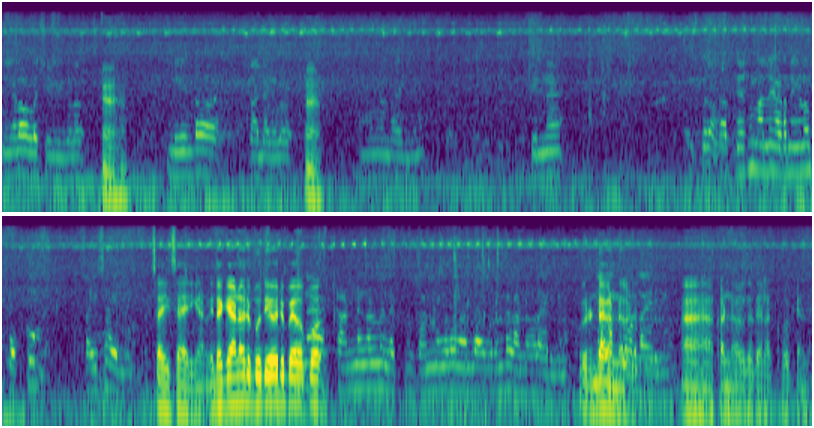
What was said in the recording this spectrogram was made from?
നീളമുള്ള ചെവികൾ നീണ്ട തലകൾ ആ. അങ്ങനെ ഉണ്ടായിരിക്കണം. പിന്നെ ഇത്ര അത്യാവശ്യം നല്ല ഇടനീളം പൊക്കും സൈസ് ആയിരിക്കണം ഇതൊക്കെയാണ് ഒരു പുതിയ ഒരു ഉരുണ്ട കണ്ണുകൾ ആ കണ്ണുകൾക്ക് തിളക്കമൊക്കെ ഉണ്ട്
